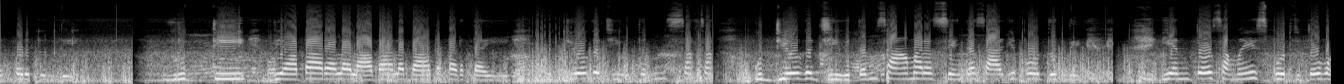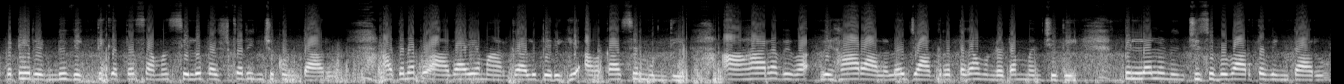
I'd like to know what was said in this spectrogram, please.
ఏర్పడుతుంది. వృత్తి వ్యాపారాల లాభాల బాట పడతాయి. ఉద్యోగ జీవితం స- ఉద్యోగ జీవితం సామరస్యంగా సాగిపోతుంది. ఎంతో సమయస్ఫూర్తితో ఒకటి రెండు వ్యక్తిగత సమస్యలు పరిష్కరించుకుంటారు. అదనపు ఆదాయ మార్గాలు పెరిగే అవకాశం ఉంది. ఆహార విహారాలలో జాగ్రత్తగా ఉండటం మంచిది. పిల్లల నుంచి శుభవార్త వింటారు.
